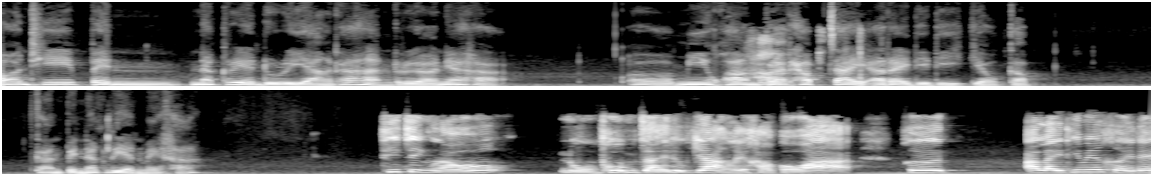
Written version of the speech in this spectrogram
ตอนที่เป็นนักเรียนดุริยางทหารเรือเนี่ยค่ะ มีความประทับใจอะไรดีๆ เกี่ยวกับการเป็นนักเรียนไหมคะ ที่จริงแล้วหนูภูมิใจทุกอย่างเลยค่ะ เพราะว่าคืออะไรที่ไม่เคยได้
